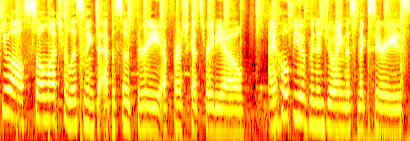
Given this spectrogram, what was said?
Thank you all so much for listening to episode three of Fresh Cuts Radio. I hope you have been enjoying this mix series.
